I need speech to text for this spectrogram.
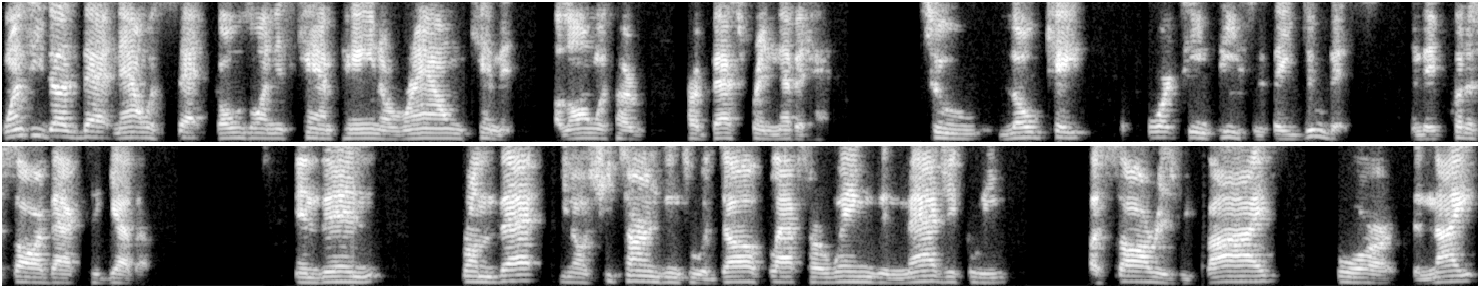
once he does that, now Aset goes on this campaign around Kemet, along with her, her best friend Nebuchadnezzar, to locate the 14 pieces. They do this and they put Asar back together. And then from that, you know, she turns into a dove, flaps her wings, and magically Asar is revived for the night.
